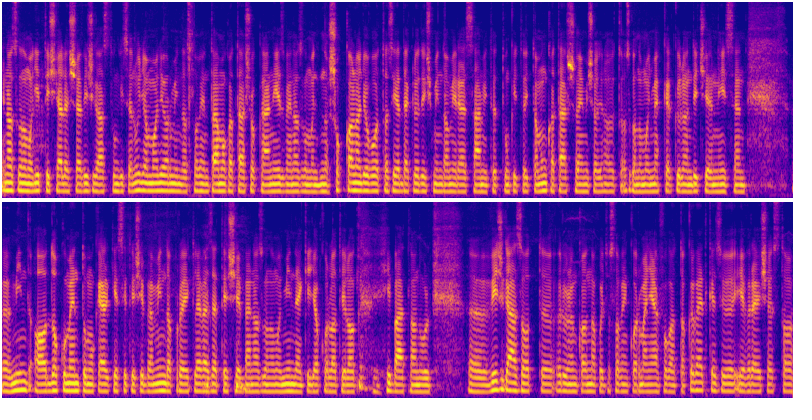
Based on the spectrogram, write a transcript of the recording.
Én azt gondolom, hogy itt is jelesre vizsgáztunk, hiszen ugyan magyar, mind a szlovén támogatásoknál nézve, én azt gondolom, hogy na, sokkal nagyobb volt az érdeklődés, mint amire számítottunk itt, itt a munkatársaim is, azt gondolom, hogy meg kell külön dicsérni, hiszen mind a dokumentumok elkészítésében, mind a projekt levezetésében azt gondolom, hogy mindenki gyakorlatilag hibátlanul vizsgázott. Örülünk annak, hogy a szlovén kormány elfogadta a következő évre is ezt a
